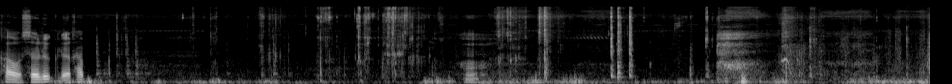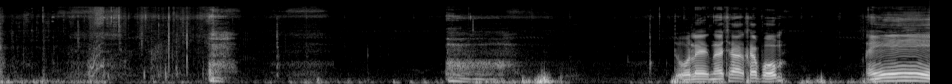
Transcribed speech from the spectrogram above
เข้าสลึกเลยครับตัวแรกนะชาติครับผม นี่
